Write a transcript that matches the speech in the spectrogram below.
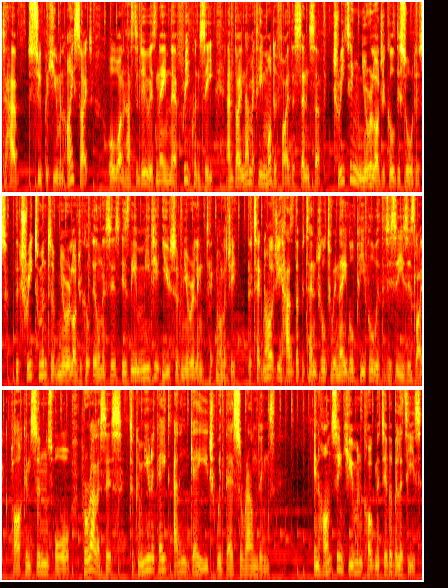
To have superhuman eyesight, all one has to do is name their frequency and dynamically modify the sensor. Treating neurological disorders. The treatment of neurological illnesses is the immediate use of Neuralink technology. The technology has the potential to enable people with diseases like Parkinson's or paralysis to communicate and engage with their surroundings. Enhancing human cognitive abilities.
